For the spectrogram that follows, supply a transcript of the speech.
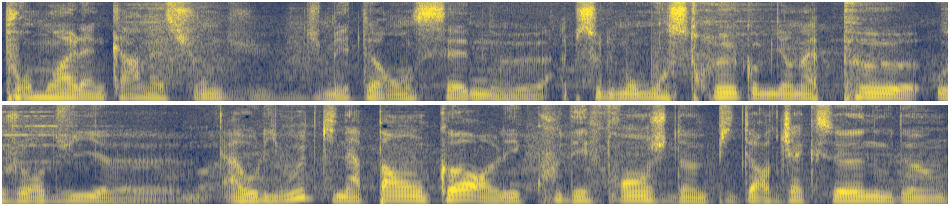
pour moi l'incarnation du, du metteur en scène euh, absolument monstrueux, comme il y en a peu aujourd'hui euh, à Hollywood, qui n'a pas encore les coups des franges d'un Peter Jackson ou d'un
